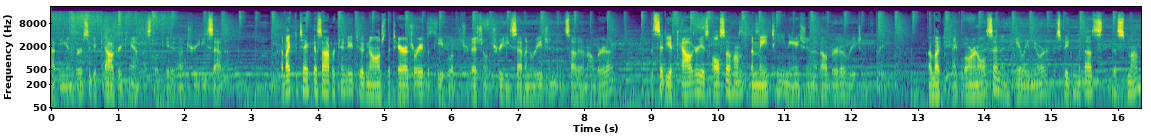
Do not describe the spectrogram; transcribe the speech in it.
at the University of Calgary campus located on Treaty 7. I'd like to take this opportunity to acknowledge the territory of the people of the traditional Treaty 7 region in southern Alberta. The city of Calgary is also home to the Metis Nation of Alberta Region 3. I'd like to thank Lauren Olson and Haley Muir for speaking with us this month.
